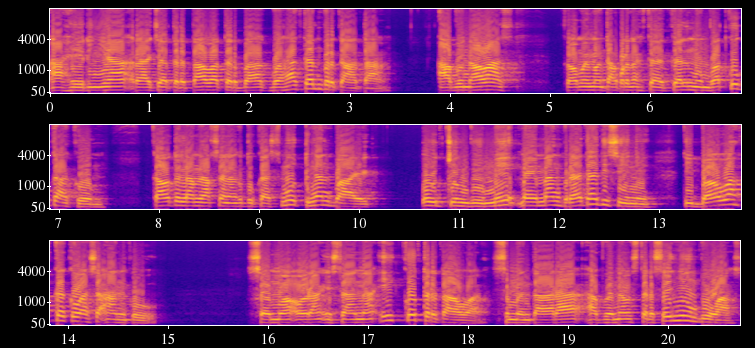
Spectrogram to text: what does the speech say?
Akhirnya raja tertawa terbahak-bahak dan berkata, Abu Nawas, kau memang tak pernah gagal membuatku kagum. Kau telah melaksanakan tugasmu dengan baik. Ujung bumi memang berada di sini, di bawah kekuasaanku. Semua orang istana ikut tertawa, sementara Abu Nawas tersenyum puas.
